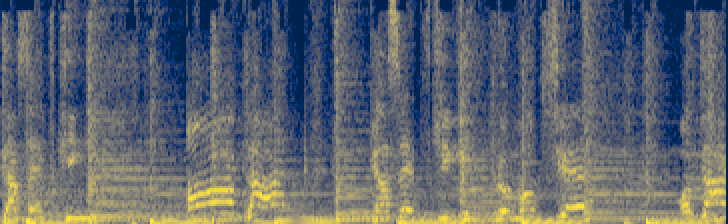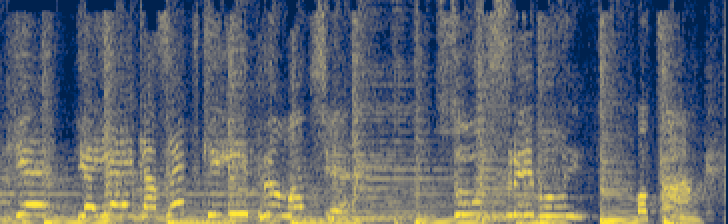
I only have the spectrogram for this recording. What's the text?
gazetki. O tak, gazetki i promocje. O takie, je, je, gazetki i promocje. Subskrybuj, o tak.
